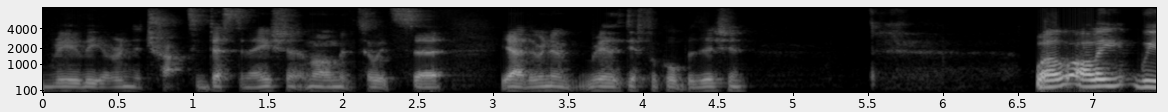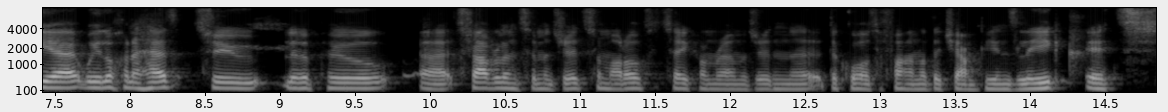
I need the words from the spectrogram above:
really are an attractive destination at the moment. So it's uh, yeah, they're in a really difficult position. Well, Ollie, we uh, we're looking ahead to Liverpool uh, traveling to Madrid tomorrow to take on Real Madrid in the, the quarter final of the Champions League. It's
